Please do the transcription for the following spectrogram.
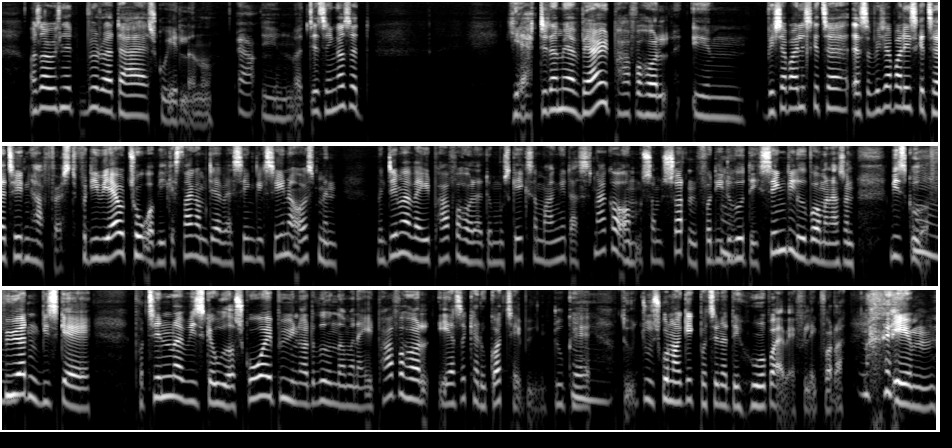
og så var vi sådan lidt, ved du hvad, der er sgu et eller andet. Ja. Øhm, og det, jeg tænker også, at ja, det der med at være i et parforhold, øhm, hvis jeg bare lige skal tage, altså hvis jeg bare lige skal tage til den her først, fordi vi er jo to, og vi kan snakke om det at være single senere også, men, men det med at være i et parforhold, er der måske ikke så mange, der snakker om som sådan, fordi mm. du ved, det er single hvor man er sådan, vi skal ud og Mm. fyre den, vi skal på Tinder, vi skal ud og score i byen, og du ved, når man er i et parforhold, ja, så kan du godt tage i byen. Du kan, Mm. du, du skulle nok ikke på Tinder, det håber jeg i hvert fald ikke for dig. øhm,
